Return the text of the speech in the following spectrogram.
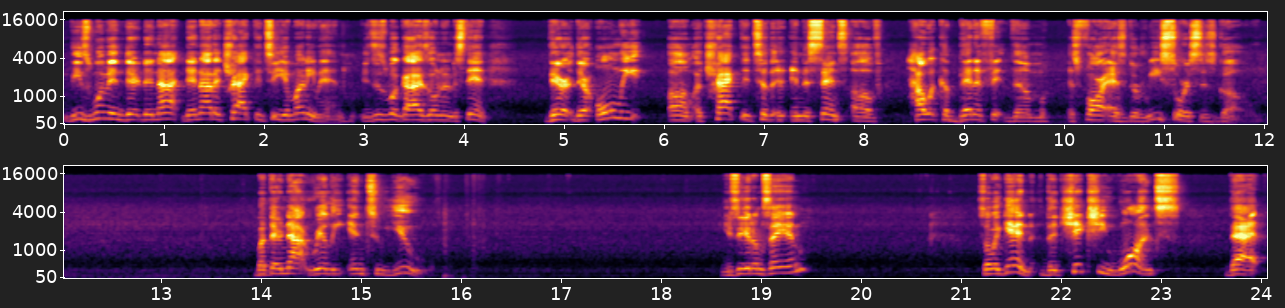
These women, they're, they're not they're not attracted to your money, man. This is what guys don't understand. They're they're only um, attracted to the in the sense of how it could benefit them as far as the resources go. But they're not really into you. You see what I'm saying? So again, the chick she wants, that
